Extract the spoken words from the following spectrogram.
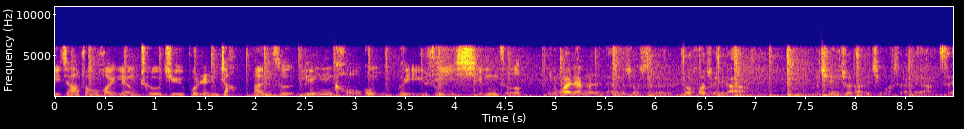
醉驾撞坏两车，拒不认账，男子零口供被追刑责。另外两个人呢，又说是都喝醉了，不清楚到底情况是哪个样子。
